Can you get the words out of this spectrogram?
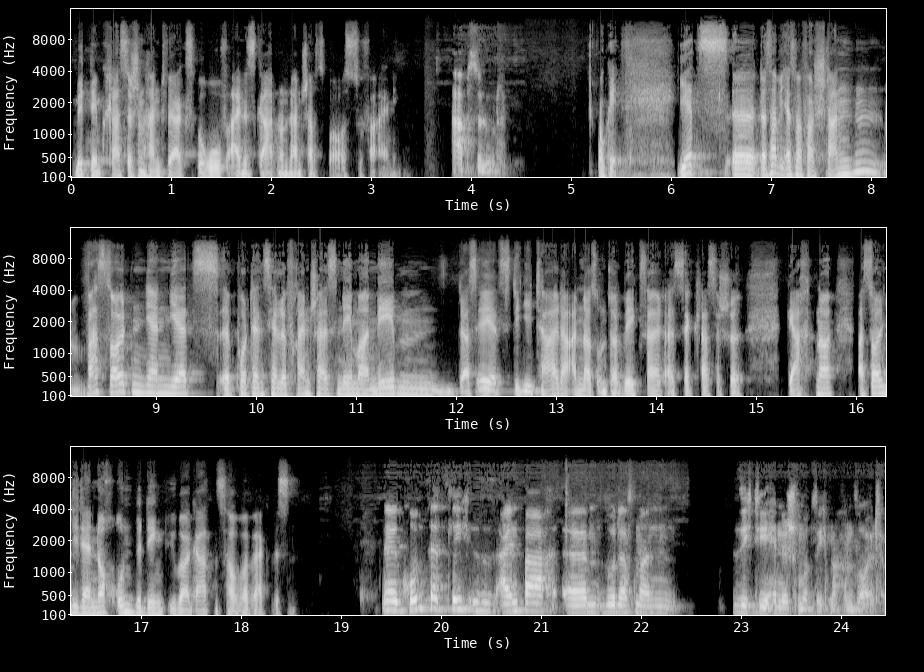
mit dem klassischen Handwerksberuf eines Garten- und Landschaftsbauers zu vereinigen. Absolut. Okay, jetzt, äh, das habe ich erstmal verstanden. Was sollten denn jetzt äh, potenzielle Franchise-Nehmer neben, dass ihr jetzt digital da anders unterwegs seid als der klassische Gärtner, was sollen die denn noch unbedingt über Gartenzauberberg wissen? Na, grundsätzlich ist es einfach ähm, so, dass man sich die Hände schmutzig machen sollte.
